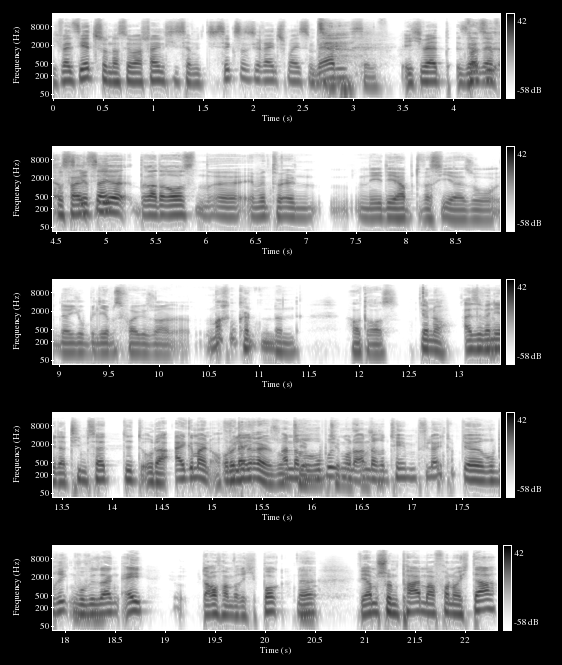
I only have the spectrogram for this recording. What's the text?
Ich weiß jetzt schon, dass wir wahrscheinlich die 76ers hier reinschmeißen werden. Ich werde sehr, falls sehr ihr, frustriert falls sein. ihr da draußen äh, eventuell eine Idee habt, was ihr so in der Jubiläumsfolge so machen könnten, dann haut raus. Genau. Also wenn ihr da Teams hättet oder allgemein auch Oder generell so andere Thema- Rubriken Thema oder andere Themen, vielleicht habt ihr Rubriken, wo wir sagen, ey, darauf haben wir richtig Bock. Ne? Wir haben schon ein paar Mal von euch da,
